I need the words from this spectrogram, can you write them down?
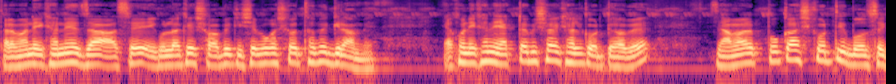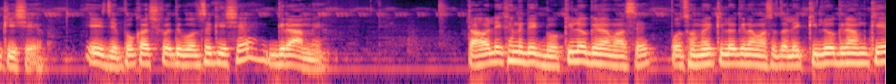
তার মানে এখানে যা আছে, এগুলাকে সবই কিসে প্রকাশ করতে হবে? গ্রামে। এখন এখানে একটা বিষয় খেয়াল করতে হবে, যে আমার প্রকাশ করতে বলছে কিসে? এই যে প্রকাশ করতে বলছে কিসে গ্রামে। তাহলে এখানে দেখব কিলোগ্রাম আছে। প্রথমে কিলোগ্রাম আছে, তাহলে কিলোগ্রামকে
